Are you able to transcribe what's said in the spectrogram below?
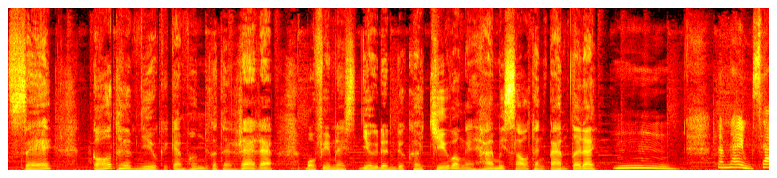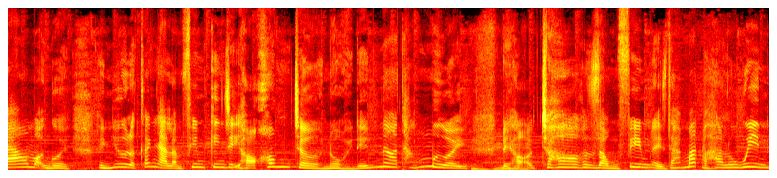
sẽ có thêm nhiều cái cảm hứng để có thể ra rạp. Bộ phim này dự định được khởi chiếu vào ngày 26 tháng 8 tới đây. Uhm, năm nay làm sao mọi người? Hình như là các nhà làm phim kinh dị họ không chờ nổi đến ờ, tháng 10 để họ cho dòng phim này ra mắt vào Halloween.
